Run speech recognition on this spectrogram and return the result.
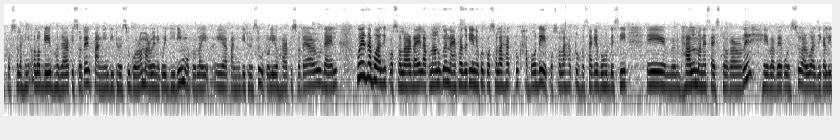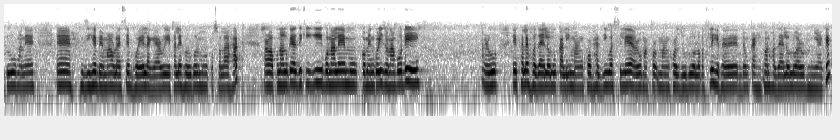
পচলাখিনি অলপ দেৰি ভজাৰ পিছতে পানী দি থৈছোঁ গৰম আৰু এনেকৈ দি দিম উতলাই এয়া পানী দি থৈছোঁ উতলি অহাৰ পিছতে আৰু দাইল হৈয়ে যাব আজি পচলাৰ দাইল। আপোনালোকে নাই খোৱা যদি এনেকৈ পচলা শাকটো খাব দেই। পচলা শাকটো সঁচাকৈ বহুত বেছি এই ভাল মানে স্বাস্থ্যৰ কাৰণে সেইবাবে কৈছোঁ। আৰু আজিকালিতো মানে যিহে বেমাৰ ওলাইছে ভয়ে লাগে। আৰু এইফালে হৈ গ'ল মোৰ পচলা শাক। আৰু আপোনালোকে আজি কি কি বনালে মোক কমেণ্ট কৰি জনাব দেই। আৰু এইফালে সজাই ল'লোঁ কালি মাংস ভাজিও আছিলে আৰু মাংস মাংসৰ জোলো অলপ আছিলে সেইফালে একদম কাঁহীখন সজাই ল'লোঁ আৰু ধুনীয়াকৈ।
